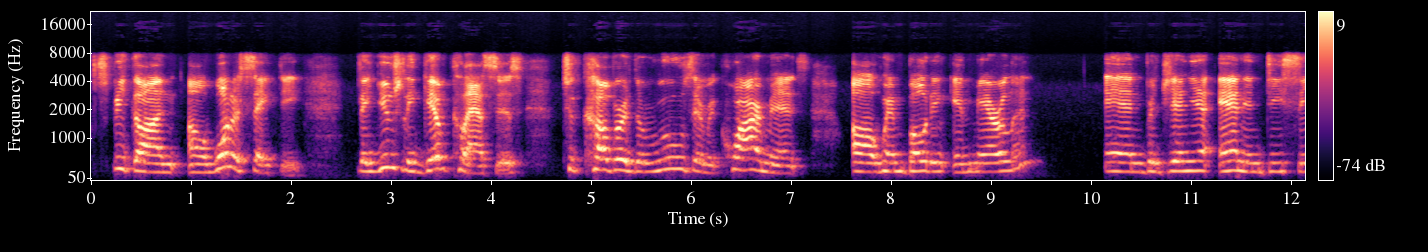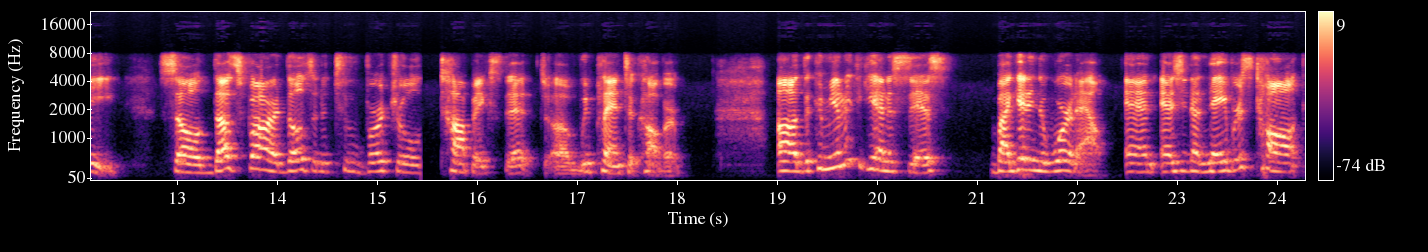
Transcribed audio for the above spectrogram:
speak on uh, water safety. They usually give classes to cover the rules and requirements uh, when boating in Maryland in Virginia and in DC. So thus far, those are the two virtual topics that uh, we plan to cover. Uh, the community can assist by getting the word out. And as you know, neighbors talk.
